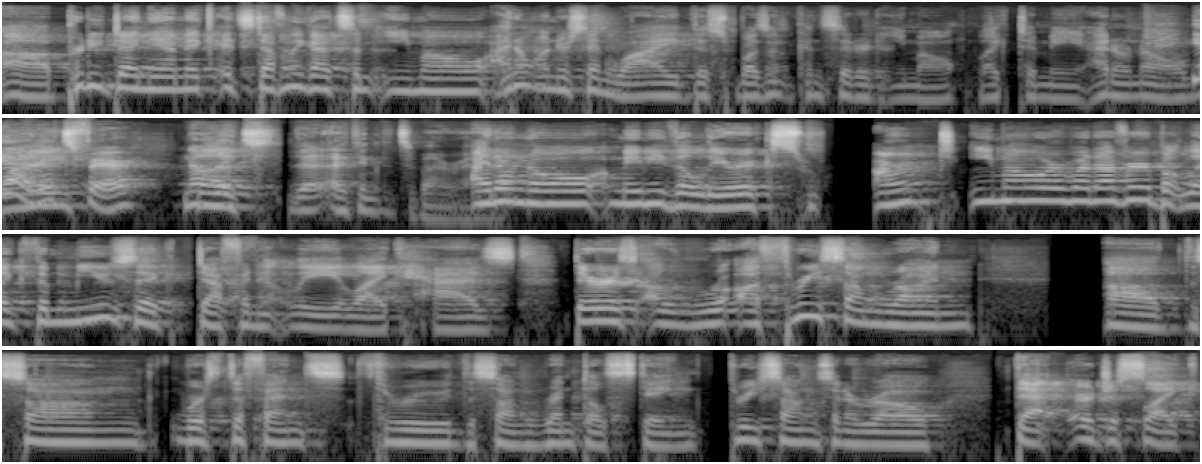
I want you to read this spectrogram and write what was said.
uh pretty dynamic. It's definitely got some emo. I don't understand why this wasn't considered emo like to me. I don't know Yeah, why. that's fair. No, like- that's. That, I think that's about right. I don't know, maybe the lyrics aren't emo or whatever, but like the music definitely like has there is a, a three song run uh the song Worst Defense through the song Rental Sting, three songs in a row that are just like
